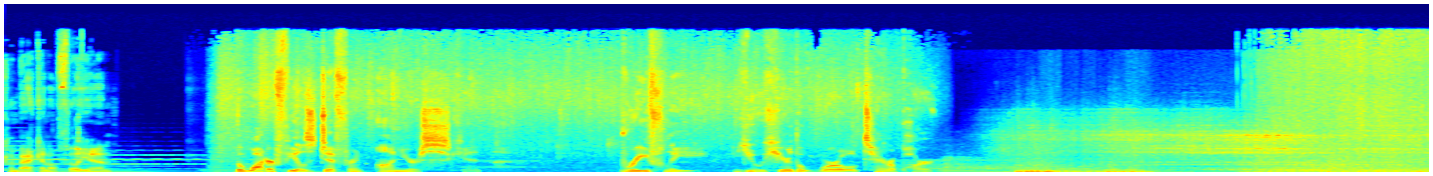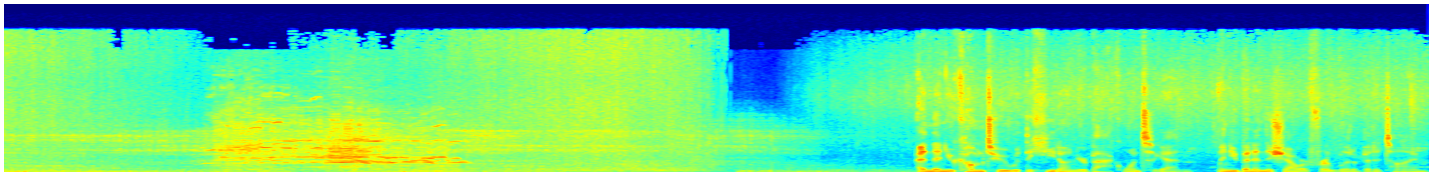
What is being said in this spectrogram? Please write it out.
Come back and I'll fill you in. The water feels different on your skin. Briefly, you hear the world tear apart. And then you come to with the heat on your back once again. And you've been in the shower for a little bit of time.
